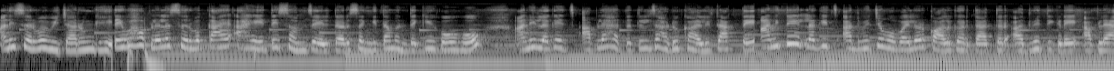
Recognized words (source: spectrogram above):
आणि सर्व विचारून घे. तेव्हा आपल्याला सर्व काय आहे ते समजेल. तर संगीता म्हणते की हो हो. आणि लगेच आपल्या हातातील झाडू खाली टाकते आणि ते लगेच अद्वैतच्या मोबाईलवर कॉल करतात. तर अद्वैत तिकडे आपल्या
